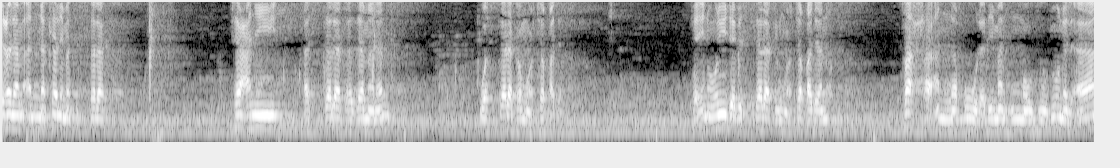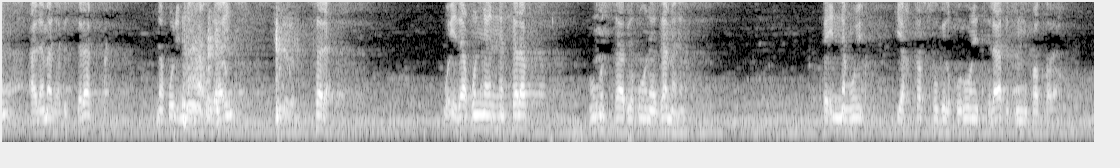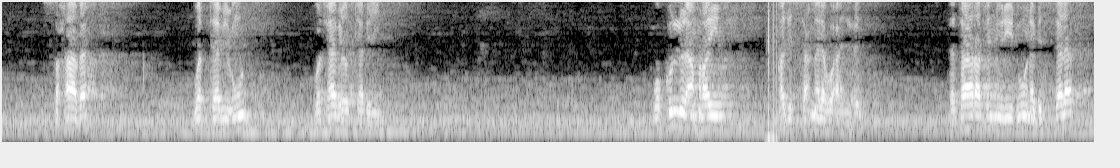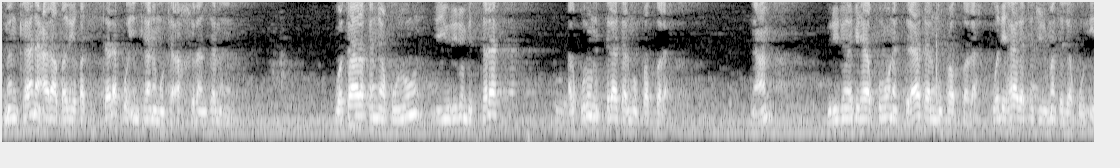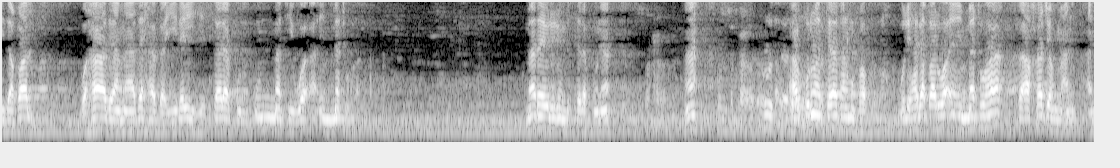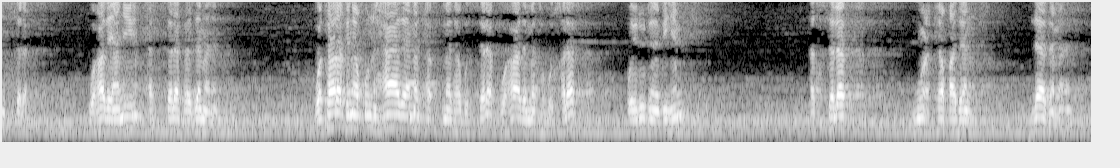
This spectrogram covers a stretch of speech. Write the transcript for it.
اعلم أن كلمة السلف تعني السلف زمنا والسلف معتقدا. فإن أريد بالسلف معتقدا صح أن نقول لمن هم موجودون الآن على مذهب السلف نقول إن هؤلاء سلف. وإذا قلنا إن السلف هم السابقون زمنا فإنه يختص بالقرون الثلاثة المفضلة الصحابة والتابعون وتابع التابعين. وكل الأمرين قد استعمله أهل العلم. فتارة يريدون بالسلف من كان على طريقة السلف وإن كان متأخرا زمنا. وتارة يقولون يريدون بالسلف القرون الثلاثة المفضلة. نعم. يريدون بها القرون الثلاثة المفضلة. ولهذا تجد مثل يقول إذا قال وهذا ما ذهب إليه سلف الأمة وأئمتها. ماذا يريدون بالسلف هنا؟ ها؟ القرون الثلاثة المفضلة ولهذا قال وأئمتها فأخرجهم عن عن السلف وهذا يعني السلف زمنا وتارة يقول هذا مذهب السلف وهذا مذهب الخلف ويريدون بهم السلف معتقدا لا زمنا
